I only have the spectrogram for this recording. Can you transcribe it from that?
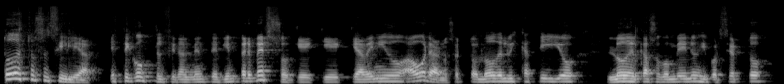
Todo esto, Cecilia, este cóctel finalmente bien perverso que, que, ha venido ahora, ¿no es cierto? Lo de Luis Castillo, lo del caso convenios y, por cierto,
